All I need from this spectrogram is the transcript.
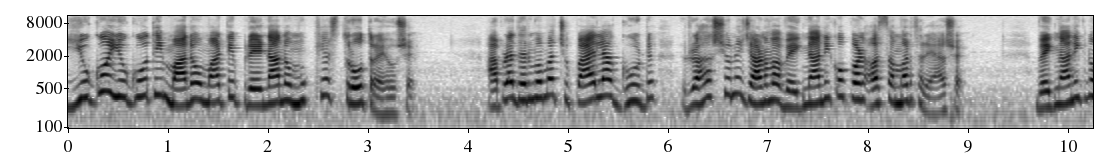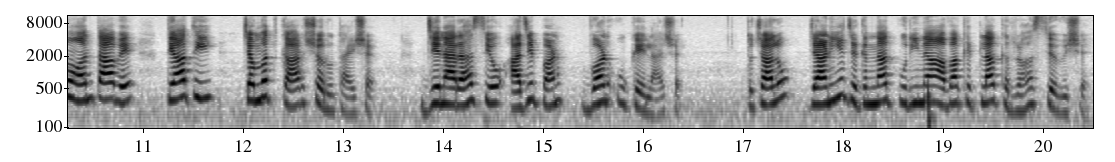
યુગો યુગોથી માનવ માટે પ્રેરણાનો મુખ્ય સ્ત્રોત રહ્યો છે. આપણા ધર્મમાં છુપાયેલા ગૂઢ રહસ્યોને જાણવા વૈજ્ઞાનિકો પણ અસમર્થ રહ્યા છે. વૈજ્ઞાનિકનો અંત આવે ત્યાંથી ચમત્કાર શરૂ થાય છે. જેના રહસ્યો આજે પણ વણ ઉકેલા છે. તો ચાલો જાણીએ જગન્નાથપુરીના આવા કેટલાક રહસ્ય વિશે.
